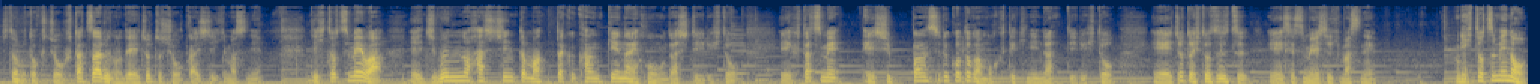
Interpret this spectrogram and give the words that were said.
人の特徴2つあるので、ちょっと紹介していきますね。で、1つ目は、えー、自分の発信と全く関係ない本を出している人。えー、2つ目、えー、出版することが目的になっている人。えー、ちょっと1つずつ、えー、説明していきますね。で、一つ目の、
